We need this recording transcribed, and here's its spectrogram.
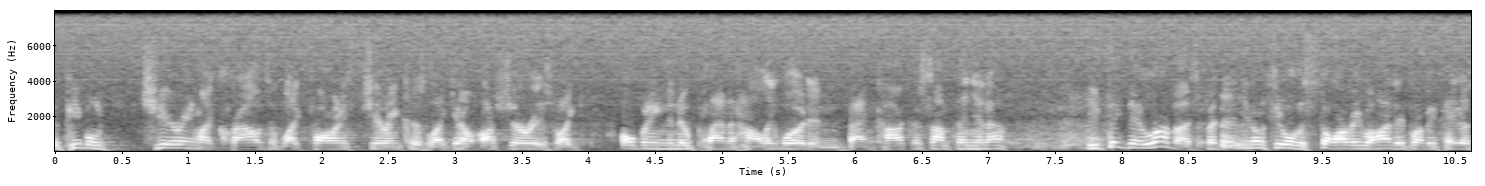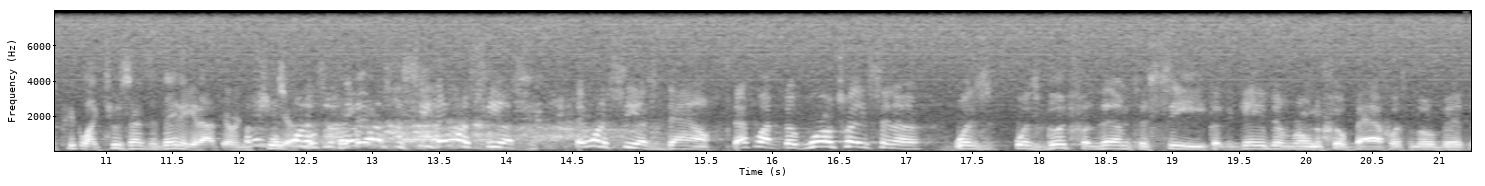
the people cheering, like crowds of like foreigners cheering because like, you know, Usher is like opening the new Planet Hollywood in Bangkok or something, you know? You'd think they love us, but then you don't see all the starving behind. They probably pay those people like two cents a day to get out there and They, cheer. want us, they want us to see. They want to see us. They want to see us down. That's why the World Trade Center was was good for them to see because it gave them room to feel bad for us a little bit.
